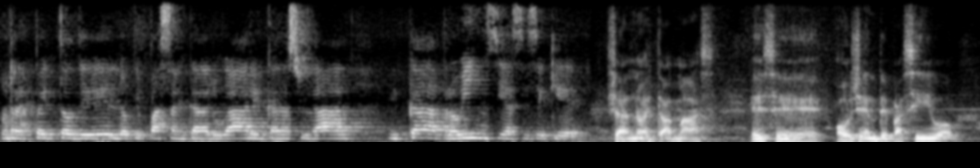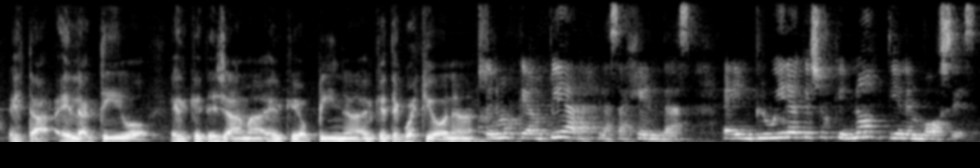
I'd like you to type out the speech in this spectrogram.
respecto de lo que pasa en cada lugar, en cada ciudad, en cada provincia, si se quiere. Ya no está más ese oyente pasivo, está el activo, el que te llama, el que opina, el que te cuestiona. Tenemos que ampliar las agendas e incluir a aquellos que no tienen voces.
